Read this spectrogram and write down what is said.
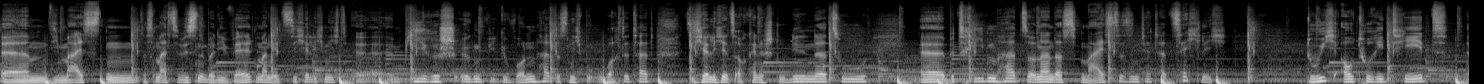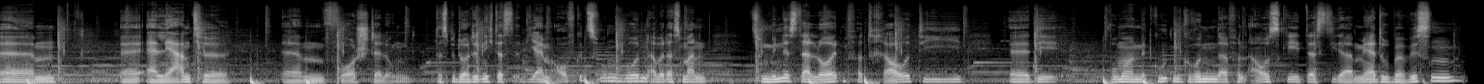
ähm, die meisten, das meiste Wissen über die Welt man jetzt sicherlich nicht äh, empirisch irgendwie gewonnen hat, das nicht beobachtet hat, sicherlich jetzt auch keine Studien dazu äh, betrieben hat, sondern das meiste sind ja tatsächlich durch Autorität ähm, äh, erlernte ähm, Vorstellungen. Das bedeutet nicht, dass die einem aufgezwungen wurden, aber dass man zumindest da Leuten vertraut, die, äh, die wo man mit guten Gründen davon ausgeht, dass die da mehr drüber wissen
